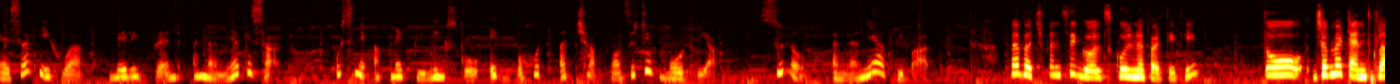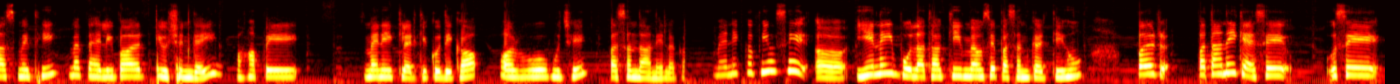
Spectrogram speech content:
ऐसा ही हुआ मेरी फ्रेंड अनन्या के साथ। उसने अपने फीलिंग्स को एक बहुत अच्छा पॉजिटिव मोड दिया। सुनो अनन्या की बात। मैं बचपन से गर्ल्स स्कूल में पढ़ती थी। तो जब मैं टेंथ क्लास में थी, मैं पहली बार ट्यूशन गई। वहाँ पे मैंने एक लड़के को देखा और वो मुझे पसंद आने लगा। मैंने कभी उसे ये नहीं बोला था कि मैं उसे पसंद करती हूँ, पर पता नहीं कैसे उसे,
